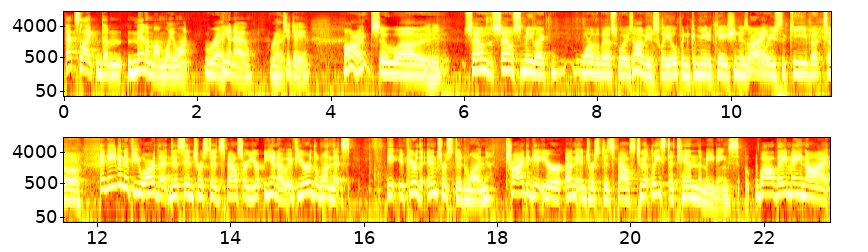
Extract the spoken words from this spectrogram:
that's like the minimum we want, Right. you know, Right. to do. All right. So uh, Mm-hmm. sounds sounds to me like one of the best ways. Obviously, open communication is Right. always the key. But uh, And even if you are that disinterested spouse, or you're, you know, if you're the one that's, if you're the interested one, try to get your uninterested spouse to at least attend the meetings. While they may not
